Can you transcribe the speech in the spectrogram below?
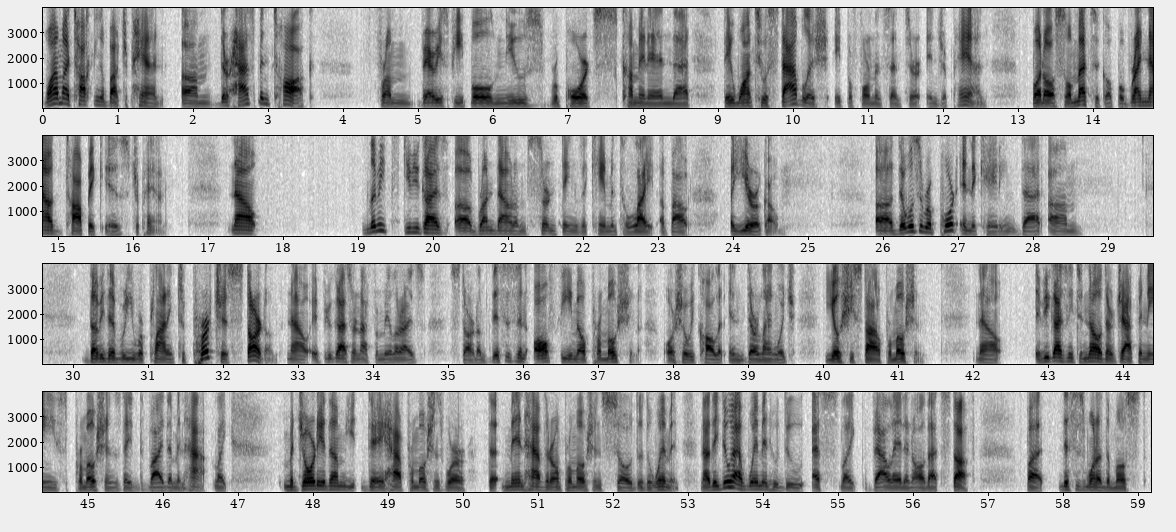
why am I talking about Japan? Um, there has been talk from various people, news reports coming in that they want to establish a performance center in Japan, but also Mexico. But right now, the topic is Japan. Now, let me give you guys a rundown on certain things that came into light about a year ago. Uh, there was a report indicating that um, WWE were planning to purchase Stardom. Now, if you guys are not familiarized Stardom, this is an all-female promotion, or shall we call it in their language, Joshi-style promotion. Now, if you guys need to know, they're Japanese promotions. They divide them in half. Like majority of them, they have promotions where the men have their own promotions, so do the women. Now they do have women who do s like valet and all that stuff, but this is one of the most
